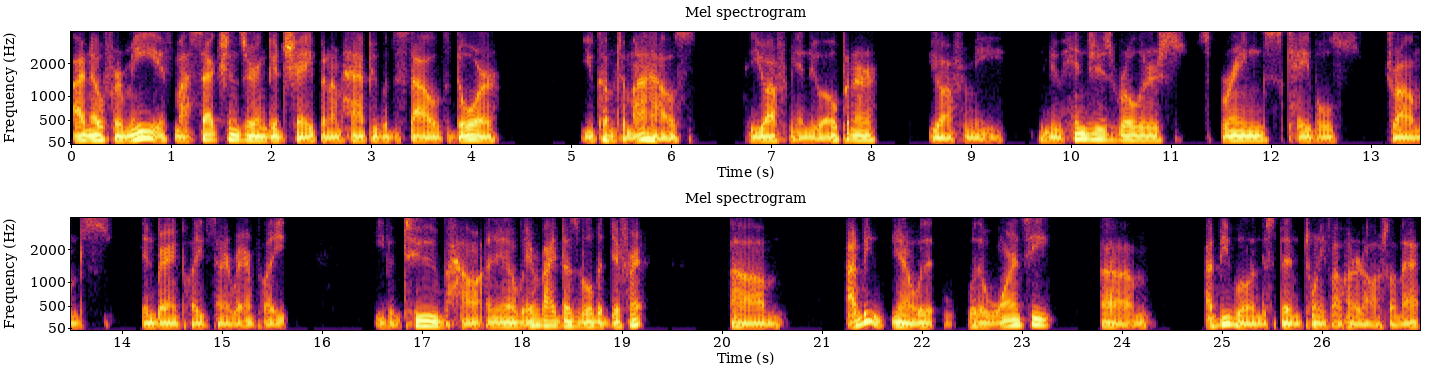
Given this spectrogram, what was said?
I know for me, if my sections are in good shape and I'm happy with the style of the door, you come to my house, you offer me a new opener, you offer me new hinges, rollers, springs, cables, drums, in bearing plate, center bearing plate, even tube. How you know everybody does a little bit different. Um, I'd be you know with with a warranty, um, I'd be willing to spend twenty five hundred dollars on that.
